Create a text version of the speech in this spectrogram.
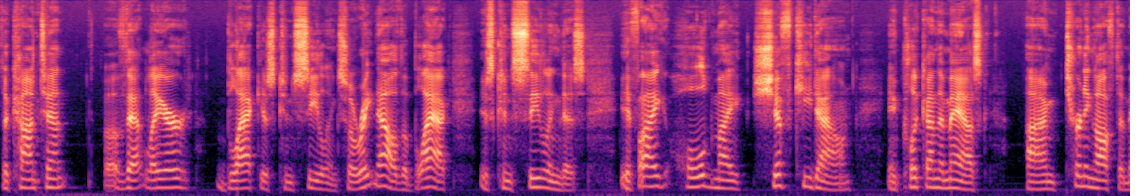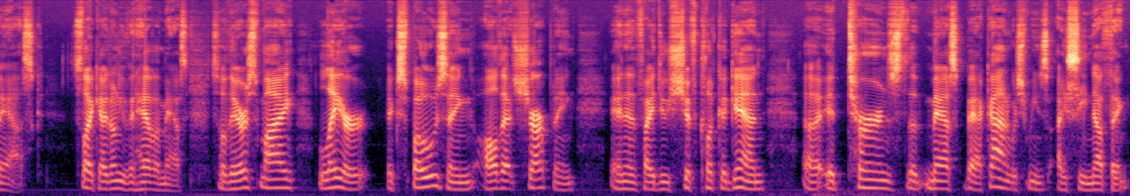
the content of that layer black is concealing. So right now the black is concealing this. If I hold my shift key down and click on the mask, I'm turning off the mask. It's like I don't even have a mask. So there's my layer exposing all that sharpening. And if I do shift click again, uh, it turns the mask back on, which means I see nothing.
